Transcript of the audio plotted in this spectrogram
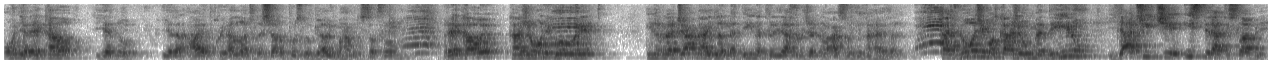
on je rekao jednu, jedan ajet koji Allah Đelešanu posle objavio Muhammedu sallallahu rekao je, kaže, oni govore, in rađana ila Medina til jahru ženil azul min hadal. Kad dođemo, kaže, u Medinu, jači će istirati slablji.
